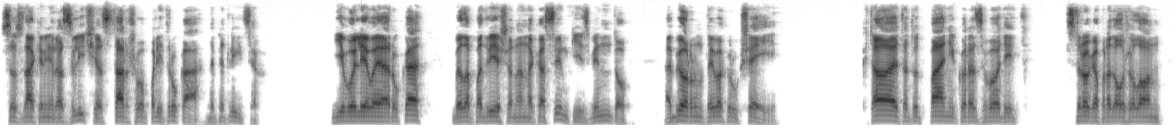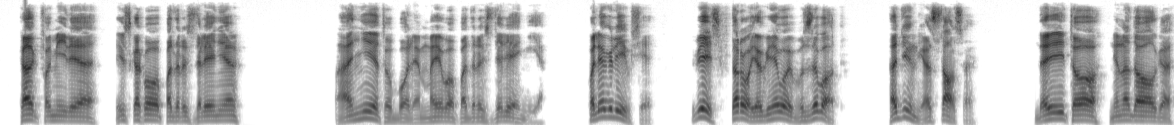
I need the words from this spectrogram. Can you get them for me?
со знаками различия старшего политрука на петлицах. Его левая рука была подвешена на косынке из винтов, обернутой вокруг шеи. «Кто это тут панику разводит?» — строго продолжил он. «Как фамилия? Из какого подразделения?» «А нету более моего подразделения. Полегли все. Весь второй огневой взвод. Один я остался. Да и то ненадолго,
